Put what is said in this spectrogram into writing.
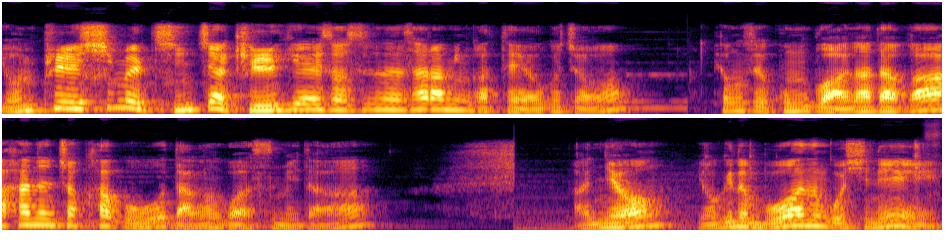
연필 심을 진짜 길게 해서 쓰는 사람인 것 같아요. 그죠? 평소에 공부 안 하다가 하는 척 하고 나간 것 같습니다. 안녕. 여기는 뭐 하는 곳이니?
